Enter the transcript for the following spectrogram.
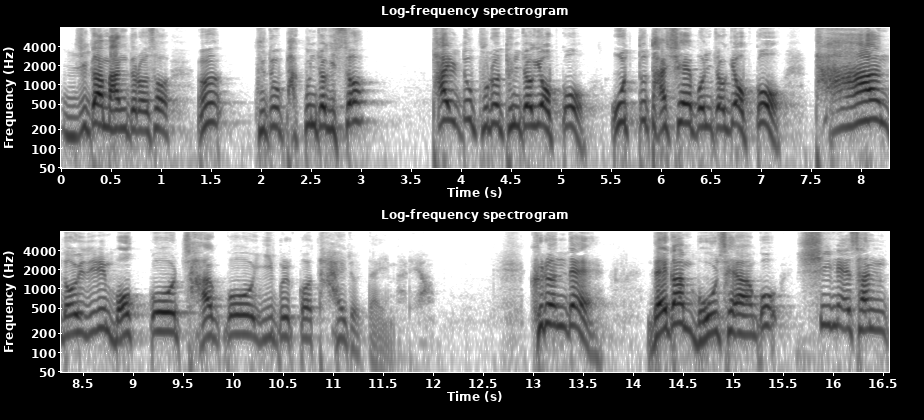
네가 만들어서 어? 구두 바꾼 적 있어? 발도 부러튼 적이 없고 옷도 다시 해본 적이 없고 다 너희들이 먹고 자고 입을 거 다 해줬다 이 말이야. 그런데 내가 모세하고 시내산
